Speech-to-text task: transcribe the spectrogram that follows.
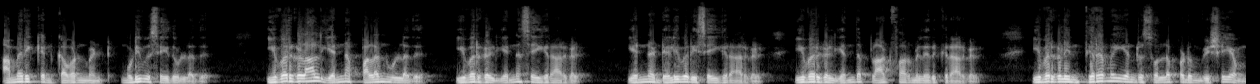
அமெரிக்கன் கவர்மெண்ட் முடிவு செய்துள்ளது. இவர்களால் என்ன பலன் உள்ளது? இவர்கள் என்ன செய்கிறார்கள்? என்ன டெலிவரி செய்கிறார்கள்? இவர்கள் எந்த பிளாட்ஃபார்மில் இருக்கிறார்கள்? இவர்களின் திறமை என்று சொல்லப்படும் விஷயம்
